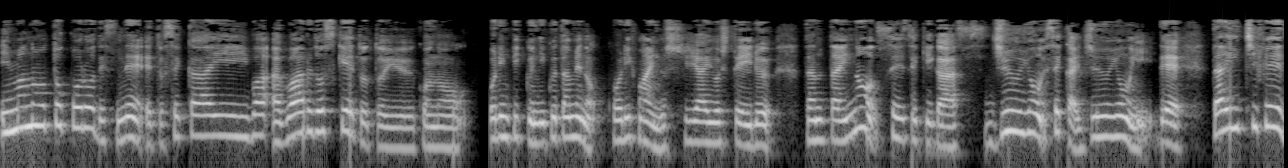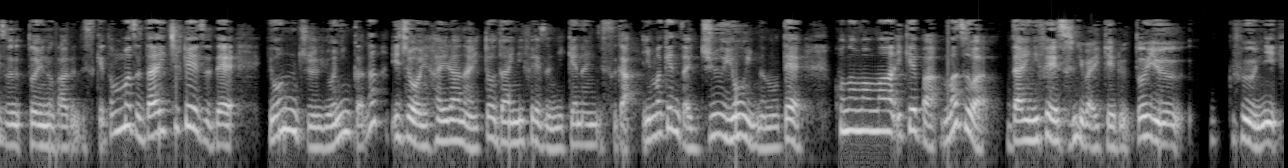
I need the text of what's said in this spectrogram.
今のところですね、えっと、世界は、ワールドスケートという、このオリンピックに行くためのクオリファイの試合をしている団体の成績が14、世界14位で、第1フェーズというのがあるんですけども、まず第1フェーズで44人かな以上に入らないと第2フェーズに行けないんですが、今現在14位なので、このまま行けば、まずは第2フェーズには行けるというふうに、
